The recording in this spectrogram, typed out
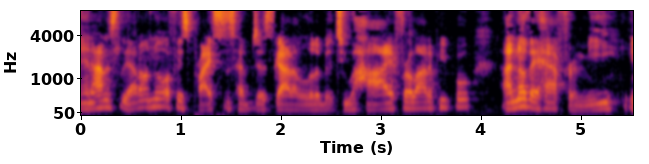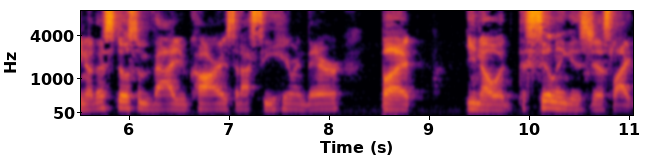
And honestly, I don't know if his prices have just got a little bit too high for a lot of people. I know they have for me. You know, there's still some value cards that I see here and there, but you know, the ceiling is just like,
